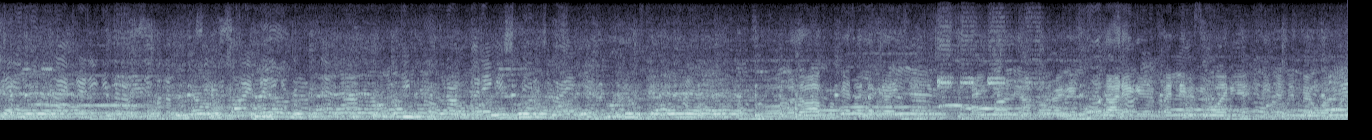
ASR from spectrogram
की मतलब की आपको कैसा लग रहा है ये? बार यहाँ हो रहा है कि बता रहे हैं कि पहले भी शुरुआत है, इसी सेशन पे हुआ है।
